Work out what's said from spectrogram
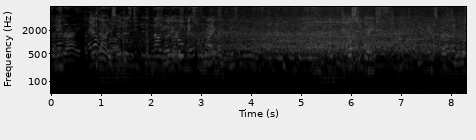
so yeah. dry. I don't like no, Mel, you want to go make some wine with me? I don't like.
